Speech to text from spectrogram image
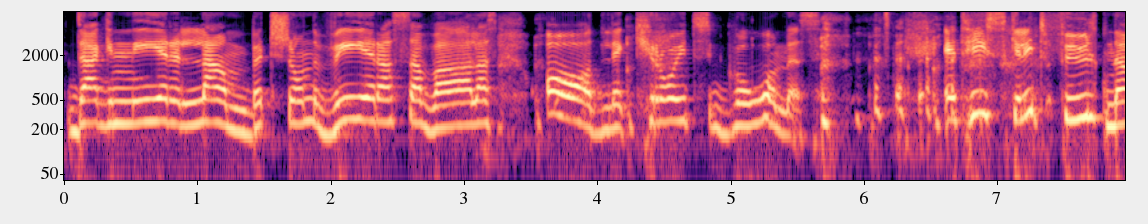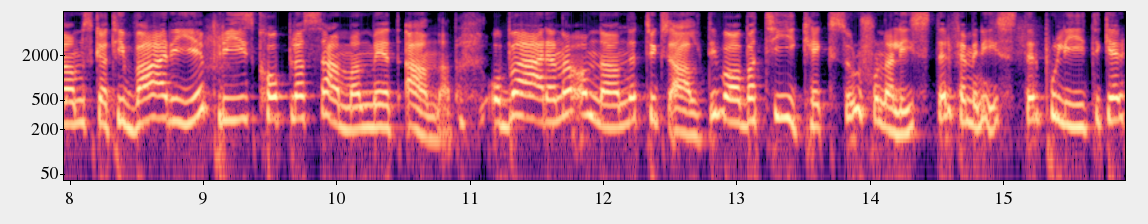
Dagner Lambertsson, Vera Savalas, Adlercreutz Gomes. Ett hiskeligt fult namn ska till varje pris vis kopplas samman med ett annat. Och bärarna av namnet tycks alltid vara batikhäxor, journalister, feminister, politiker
